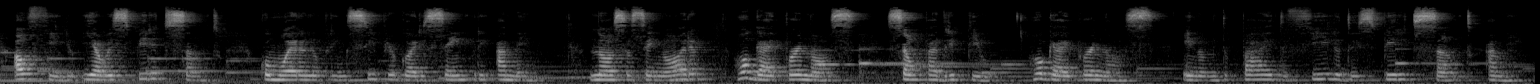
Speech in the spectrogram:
ao Filho e ao Espírito Santo, como era no princípio, agora e sempre. Amém. Nossa Senhora, rogai por nós. São Padre Pio, rogai por nós. Em nome do Pai, do Filho e do Espírito Santo. Amém.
